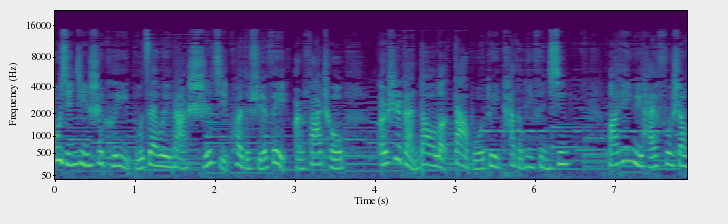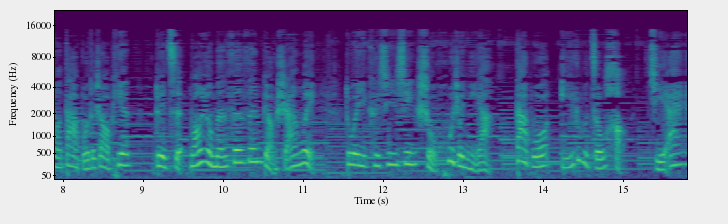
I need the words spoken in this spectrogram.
不仅仅是可以不再为那十几块的学费而发愁，而是感到了大伯对他的那份心。马天宇还附上了大伯的照片，对此网友们纷纷表示安慰：多一颗星星守护着你啊！大伯一路走好，节哀。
